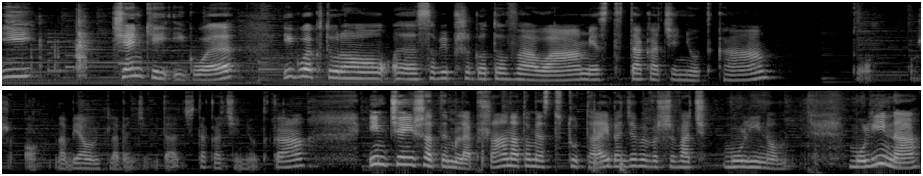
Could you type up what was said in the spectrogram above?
i cienkiej igły. Igłę, którą e, sobie przygotowałam, jest taka cieniutka. Tu, może o, na białym tle będzie widać. Taka cieniutka. Im cieńsza, tym lepsza. Natomiast tutaj będziemy wyszywać muliną. Mulina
